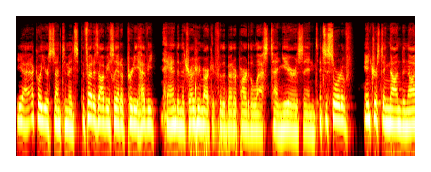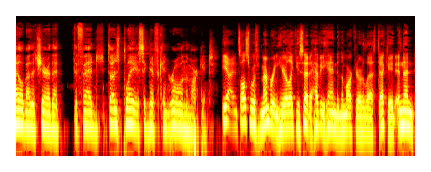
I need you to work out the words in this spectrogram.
Yeah, I echo your sentiments. The Fed has obviously had a pretty heavy hand in the Treasury market for the better part of the last 10 years. And it's a sort of interesting non denial by the chair that the Fed does play a significant role in the market. Yeah, and it's also worth remembering here, like you said, a heavy hand in the market over the last decade. And then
